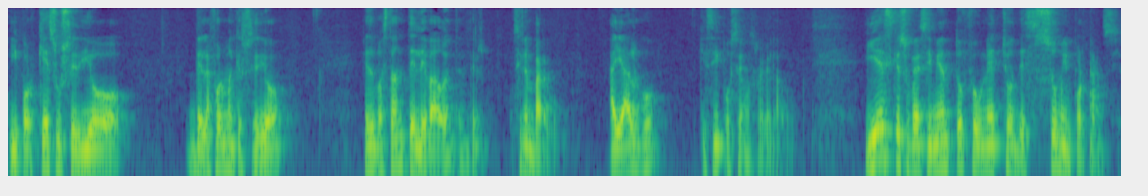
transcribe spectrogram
y por qué sucedió de la forma en que sucedió es bastante elevado de entender. Sin embargo, hay algo que sí poseemos revelado. Y es que su fallecimiento fue un hecho de suma importancia.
